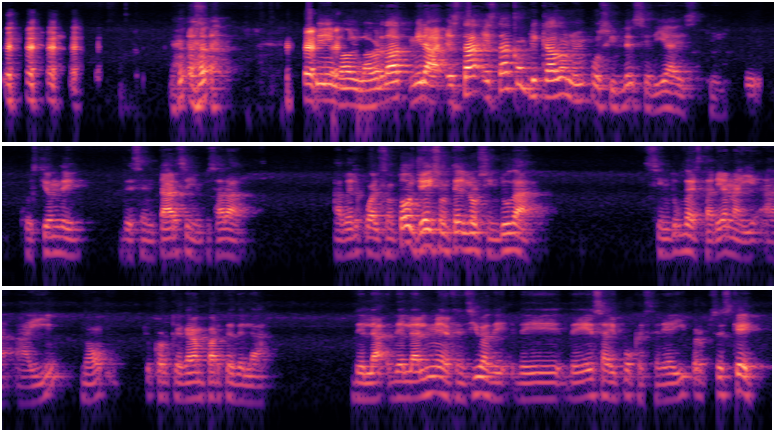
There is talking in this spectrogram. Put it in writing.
sí, no, la verdad, mira, está, está complicado, no imposible, sería este, cuestión de, de sentarse y empezar a, a, ver cuáles son todos. Jason Taylor, sin duda, sin duda estarían ahí, ahí ¿no? Yo creo que gran parte de la, de la, de la línea defensiva de, esa época estaría ahí, pero pues es que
